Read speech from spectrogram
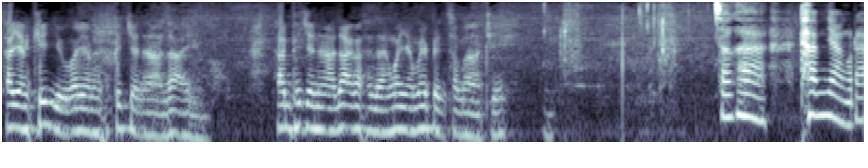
ถ้ายังคิดอยู่ก็ยังพิจารณาได้อยู่ถ้าพิจารณาได้ก็แสดงว่ายังไม่เป็นสมาธิเจ้าค่ะ ทำอย่างไร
